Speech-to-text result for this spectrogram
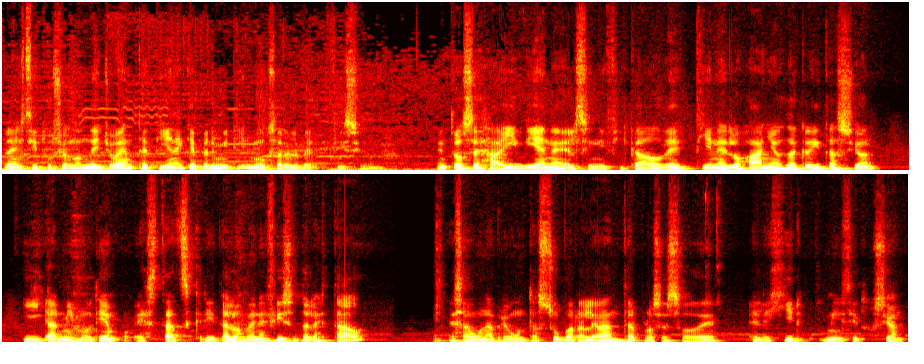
la institución donde yo entre tiene que permitirme usar el beneficio. Entonces ahí viene el significado de tiene los años de acreditación y al mismo tiempo está adscrita a los beneficios del Estado. Esa es una pregunta súper relevante al proceso de elegir mi institución.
